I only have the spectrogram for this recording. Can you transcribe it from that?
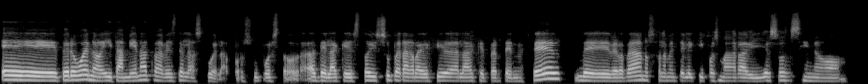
pero bueno, y también a través de la escuela, por supuesto, de la que estoy súper agradecida a la que pertenecer. De verdad, no solamente el equipo es maravilloso, sino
